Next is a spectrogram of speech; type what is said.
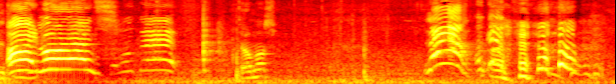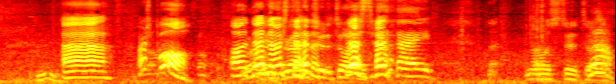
it Alright, Lawrence! Tomas? Lea! Okay. Uh, where's Paul? Oh, Dennis, Right Dennis. to the Yes, toilet. Dennis. Hey. No, it's to the toilet.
